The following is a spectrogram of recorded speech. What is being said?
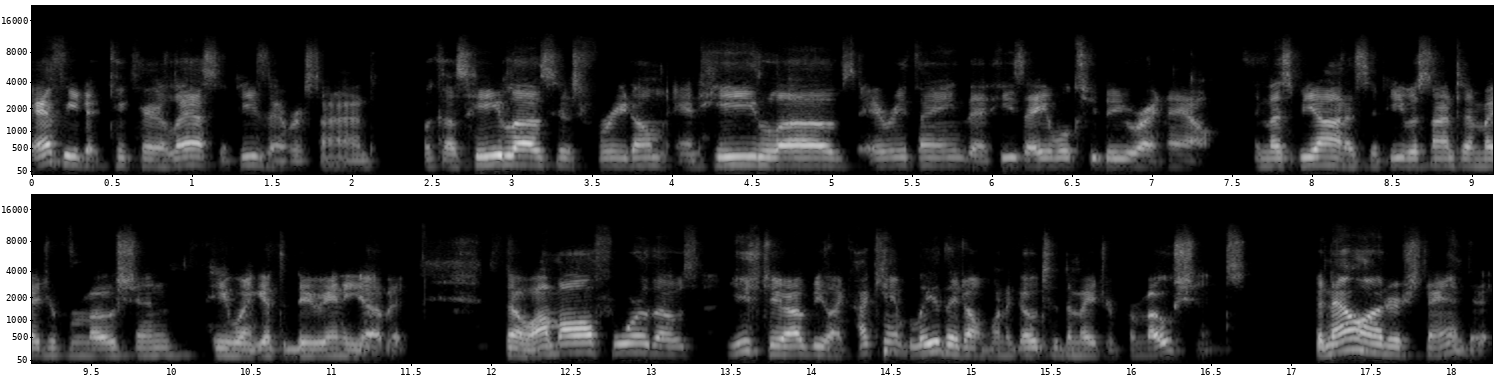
Effy could care less if he's ever signed because he loves his freedom and he loves everything that he's able to do right now. And let's be honest, if he was signed to a major promotion, he wouldn't get to do any of it. So I'm all for those. Used to, I'd be like, I can't believe they don't want to go to the major promotions. But now I understand it.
